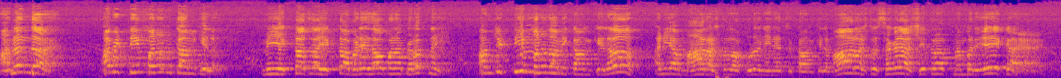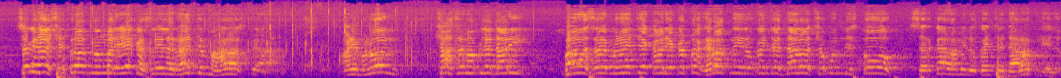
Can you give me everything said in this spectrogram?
आनंद आहे. आम्ही टीम म्हणून काम केलं. मी एकटाचा एकटा बडेजावपणा करत नाही. आमची टीम म्हणून आम्ही काम केलं आणि या महाराष्ट्राला पुढे नेण्याचं काम केलं. महाराष्ट्र सगळ्या क्षेत्रात नंबर एक आहे. सगळ्या क्षेत्रात नंबर एक असलेलं राज्य महाराष्ट्र आणि म्हणून शासन आपल्या दारी. बाळासाहेब म्हणायचे कार्यकर्ता घरात नाही लोकांच्या दारात शोभून दिसतो. सरकार आम्ही लोकांच्या दारात नेलं.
